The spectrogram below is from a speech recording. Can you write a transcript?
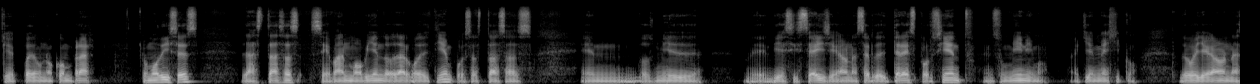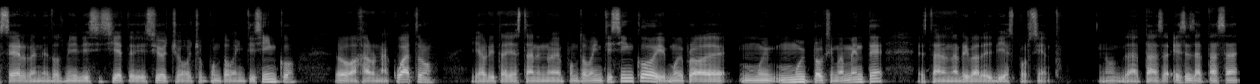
que puede uno comprar. Como dices, las tasas se van moviendo a lo largo del tiempo. Esas tasas en 2016 llegaron a ser del 3% en su mínimo aquí en México. Luego llegaron a ser en el 2017-18 8.25, luego bajaron a 4 y ahorita ya están en 9.25 y muy, muy, muy próximamente estarán arriba del 10%. ¿no? La tasa, esa es la tasa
